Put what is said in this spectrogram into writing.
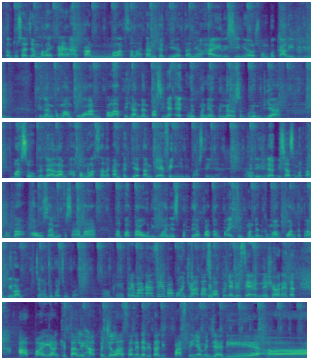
Tentu saja mereka yang akan melaksanakan kegiatan yang high risk ini harus membekali diri dengan kemampuan, pelatihan dan pastinya equipment yang benar sebelum dia masuk ke dalam atau melaksanakan kegiatan caving ini pastinya. Jadi Oke. tidak bisa semerta-merta, oh saya mau ke sana tanpa tahu lingkungannya seperti apa, tanpa equipment dan kemampuan, keterampilan, jangan coba-coba. Oke, terima kasih Pak Ponco atas waktunya di CNN Indonesia United. Apa yang kita lihat penjelasannya dari tadi pastinya menjadi eh,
